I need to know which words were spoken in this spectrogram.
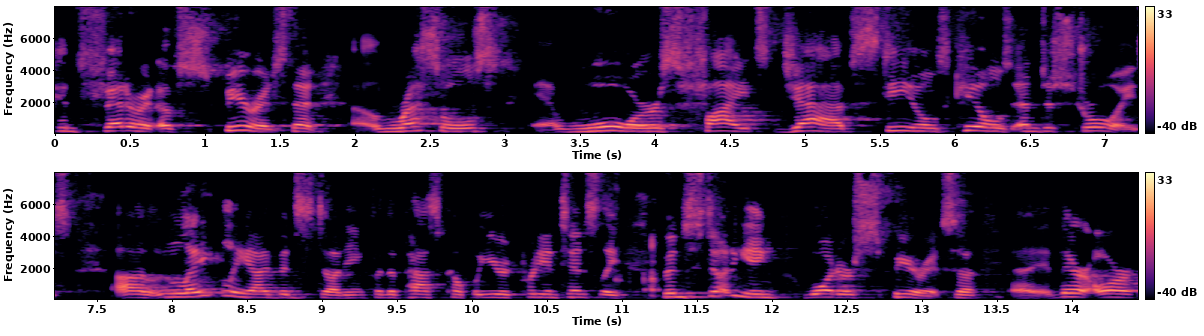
confederate of spirits that uh, wrestles, uh, wars, fights, jabs, steals, kills, and destroys. Uh, lately, I've been studying for the past couple years pretty intensely. Been studying water spirits. Uh, uh, there are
